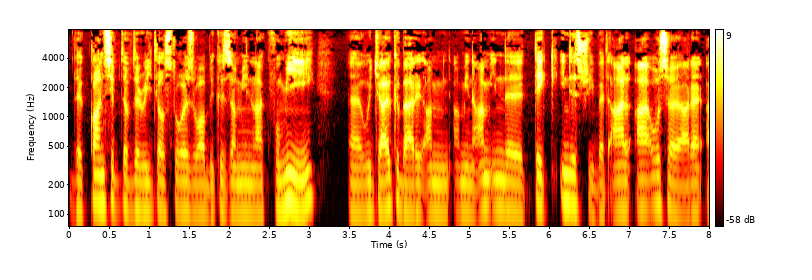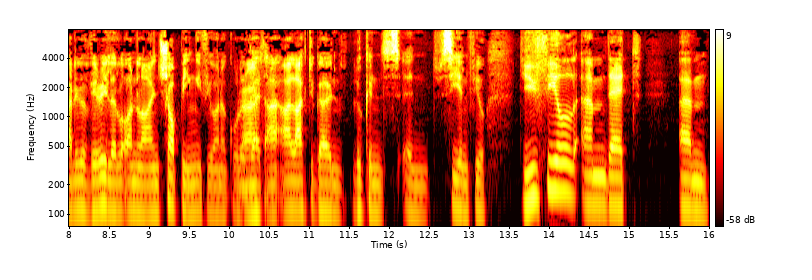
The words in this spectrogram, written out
the concept of the retail store as well because I mean, like for me, uh, we joke about it. I mean, I mean, I'm in the tech industry, but I, I also, I, don't, I do very little online shopping, if you want to call it Right. that. I, I like to go and look and, and see and feel. Do you feel, um, that, um,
